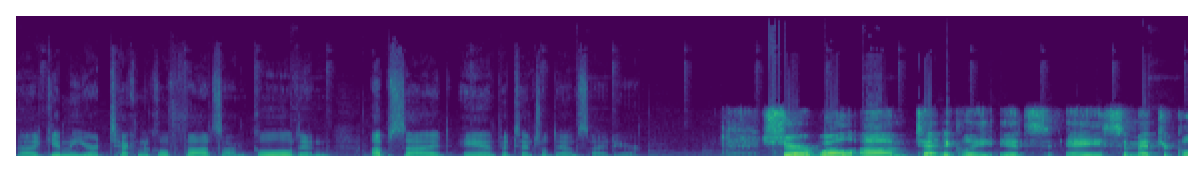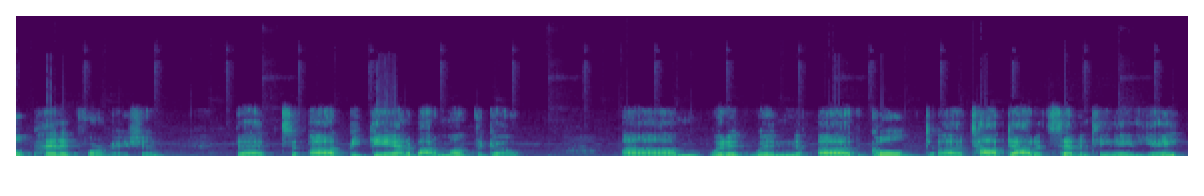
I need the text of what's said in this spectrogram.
Uh, give me your technical thoughts on gold and upside and potential downside here. Sure. Well, um, technically, it's a symmetrical pennant formation that uh, began about a month ago um, when it when uh, the gold uh, topped out at 1788,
